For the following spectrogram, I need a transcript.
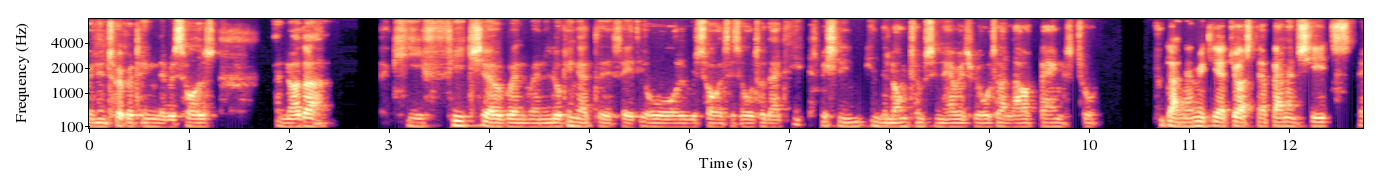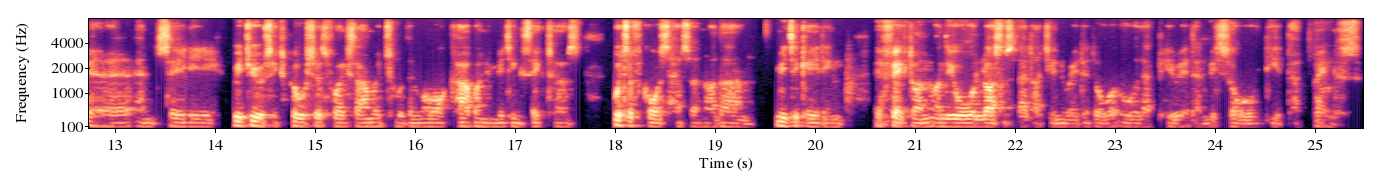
when interpreting the results. Another key feature when, when looking at the, say, the overall results is also that, especially in, in the long-term scenarios, we also allowed banks to, to dynamically adjust their balance sheets uh, and, say, reduce exposures, for example, to the more carbon-emitting sectors, which, of course, has another mitigating effect on, on the overall losses that are generated over, over that period. And we saw indeed that banks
